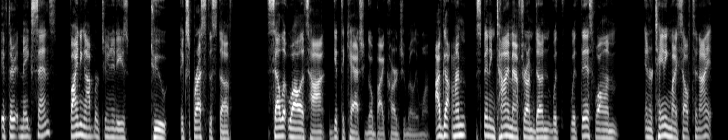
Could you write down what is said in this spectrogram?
if there, it makes sense, finding opportunities to express the stuff, sell it while it's hot, get the cash and go buy cards you really want. I've got I'm spending time after I'm done with with this while I'm entertaining myself tonight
